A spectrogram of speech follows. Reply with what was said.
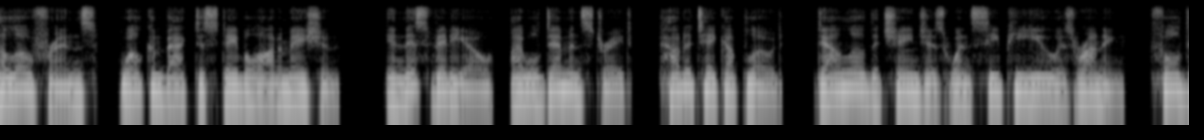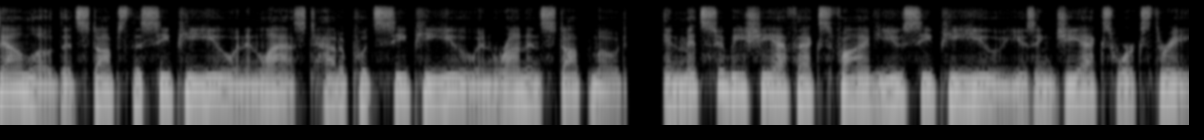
Hello friends, welcome back to Stable Automation. In this video, I will demonstrate how to take upload, download the changes when CPU is running, full download that stops the CPU and in last how to put CPU in run and stop mode in Mitsubishi FX5U CPU using GXWorks 3.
